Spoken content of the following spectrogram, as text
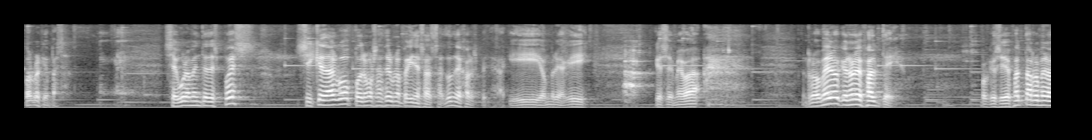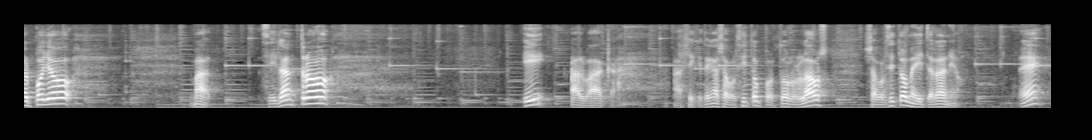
por ver qué pasa. Seguramente después, si queda algo, podremos hacer una pequeña salsa. ¿Dónde dejo la especia? Aquí, hombre, aquí. Que se me va. Romero que no le falte. Porque si le falta romero al pollo, mal. Cilantro y albahaca. Así que tenga saborcito por todos los lados. Saborcito mediterráneo. ¿Eh?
